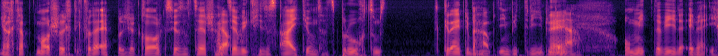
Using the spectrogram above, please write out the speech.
Ja, ich glaube, die Marschrichtung von der Apple ist ja klar gewesen. Also zuerst haben Ja. sie ja wirklich das iTunes gebraucht, um das Gerät überhaupt in Betrieb zu nehmen. Genau. Und mittlerweile, eben, ich,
